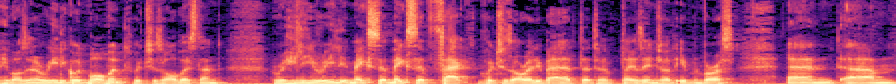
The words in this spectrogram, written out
he was in a really good moment, which is always then really, really makes the makes the fact, which is already bad, that a player's injured even worse. And um,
